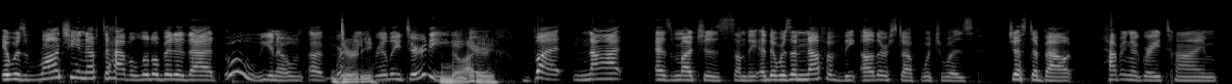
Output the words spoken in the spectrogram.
it was raunchy enough to have a little bit of that. Ooh, you know, uh, we're Dirty. being really dirty Naughty. here, but not as much as something. There was enough of the other stuff, which was just about having a great time,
